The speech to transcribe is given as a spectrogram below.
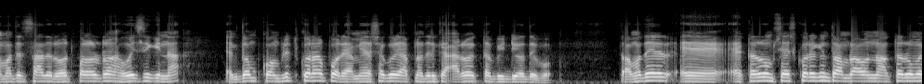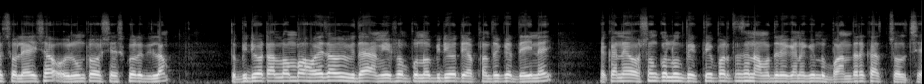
আমাদের ছাদে রড পালানো হয়েছে কি না একদম কমপ্লিট করার পরে আমি আশা করি আপনাদেরকে আরও একটা ভিডিও দেব। তো আমাদের একটা রুম শেষ করে কিন্তু আমরা অন্য একটা রুমে চলে আসা ওই রুমটাও শেষ করে দিলাম। তো ভিডিওটা লম্বা হয়ে যাবে বিদায়, আমি সম্পূর্ণ ভিডিওটি আপনাদেরকে দেই নাই। এখানে অসংখ্য লোক দেখতেই পারতেছেন, আমাদের এখানে কিন্তু বান্দার কাজ চলছে।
